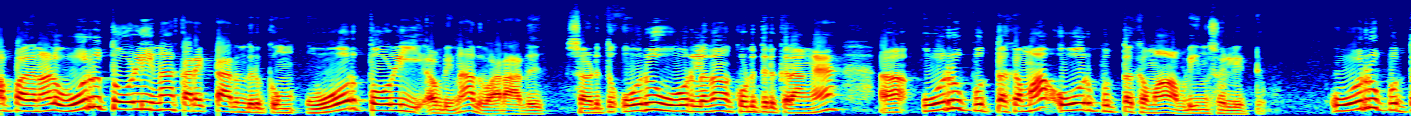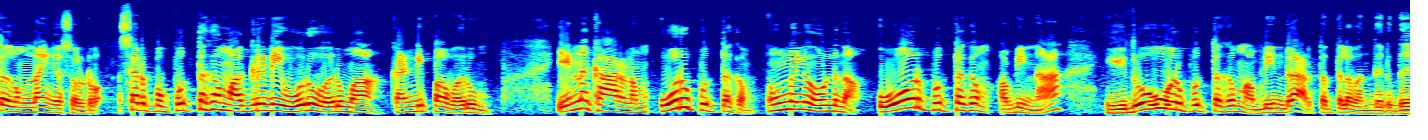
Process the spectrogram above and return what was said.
அப்போ அதனால ஒரு தோழினா கரெக்டாக இருந்திருக்கும். ஓர் தோழி அப்படின்னா அது வராது. ஸோ அடுத்து ஒரு ஓரில் தான் கொடுத்துருக்குறாங்க. ஒரு புத்தகமா ஓர் புத்தகமா அப்படின்னு சொல்லிட்டு. ஒரு புத்தகம் தான் இங்கே சொல்கிறோம் சார் இப்போ புத்தகம் அக்ரணி ஒரு வருமா? கண்டிப்பாக வரும். என்ன காரணம்? ஒரு புத்தகம். உண்மையிலும் ஒன்று தான் ஓர் புத்தகம் அப்படின்னா ஏதோ ஒரு புத்தகம் அப்படின்ற அர்த்தத்தில் வந்துடுது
